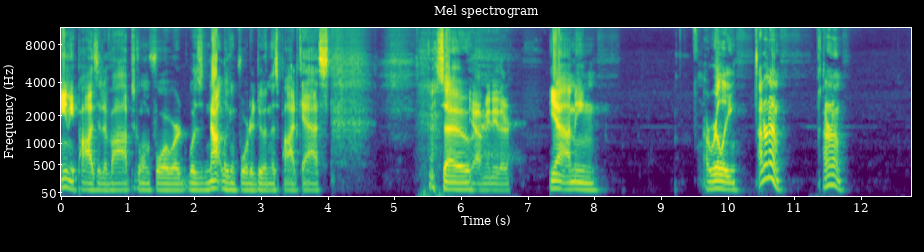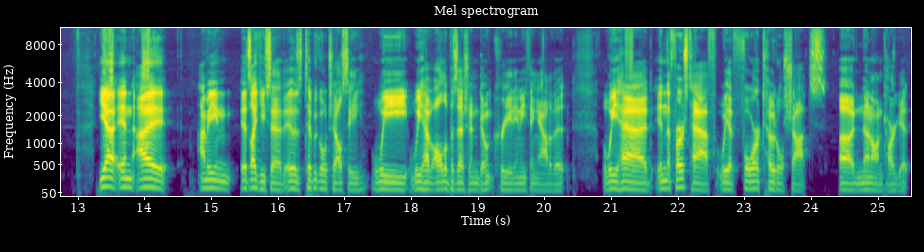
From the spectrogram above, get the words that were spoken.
any positive vibes going forward. Was not looking forward to doing this podcast. So yeah, me neither. Yeah, I mean, I really, I don't know, I don't know. Yeah, and I I mean, it's like you said, it was typical Chelsea. We we have all the possession, don't create anything out of it. We had in the first half, we had four total shots, uh, none on target,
